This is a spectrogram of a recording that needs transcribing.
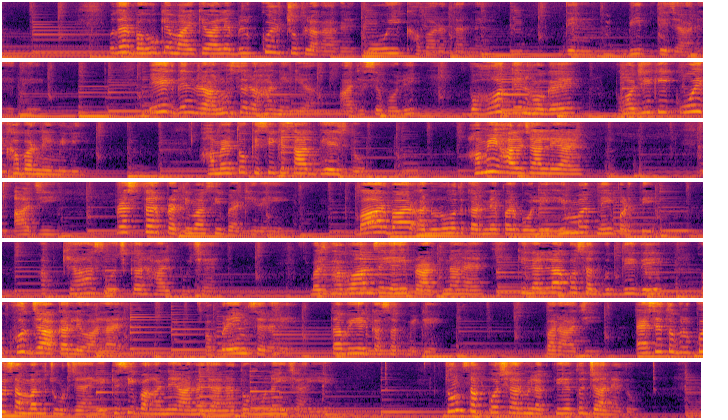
उधर बहू के मायके वाले बिल्कुल चुप लगा गए। कोई खबर अतर नहीं। दिन बीतते जा रहे थे। एक दिन रानू से रहा नहीं गया। आजी से बोली, बहुत दिन हो गए। भौजी की कोई खबर नहीं मिली। हमें तो किसी के साथ भेज दो। हम ही हालचाल ले आए। आजी प्रस्तर प्रतिमा सी बैठी रही। बार बार अनुरोध करने पर बोली, हिम्मत नहीं पड़ती। अब क्या सोचकर हाल पूछे? बस भगवान से यही प्रार्थना है कि लल्ला को सद्बुद्धि दे तो खुद जाकर लेवाला है और प्रेम से रहे, तब ये कसक मिटे। पर आजी, ऐसे तो बिल्कुल संबंध टूट जाएँगे, किसी बहाने आना जाना तो होना ही चाहिए। तुम सबको शर्म लगती है तो जाने दो।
